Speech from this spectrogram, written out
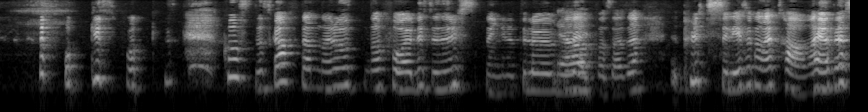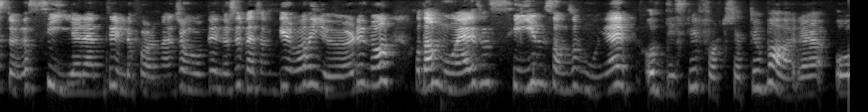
Hokus pokus kosteskaft. denne når hun får disse rustningene til å Ja. bevege på seg. Så plutselig så kan jeg ta meg i at jeg står og sier den trylleformelen som hun begynner. Blir jeg sånn Gud, hva gjør du nå? Og da må jeg liksom si den sånn som hun gjør. Og Disney fortsetter jo bare å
